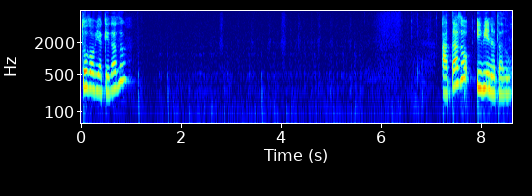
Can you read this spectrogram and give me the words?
todo había quedado atado y bien atado.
